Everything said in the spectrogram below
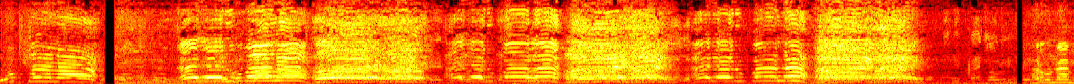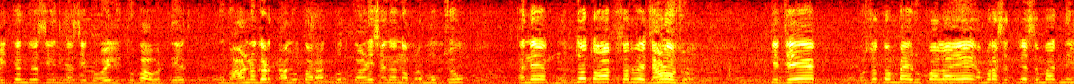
રૂપાલા અરે રૂપાલા અરે રૂપાલા અરે રૂપાલા મારું નામ હિતેન્દ્રસિંહ ઇન્દ્રસિંહ ગોહિલ હિતુભા વર્તેજ હું ભાવનગર તાલુકા રાજપૂત કરણી સેનાનો પ્રમુખ છું. અને મુદ્દો તો આપ સર્વે જાણો છો કે જે પુરુષોત્તમભાઈ રૂપાલાએ અમારા ક્ષત્રિય સમાજની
